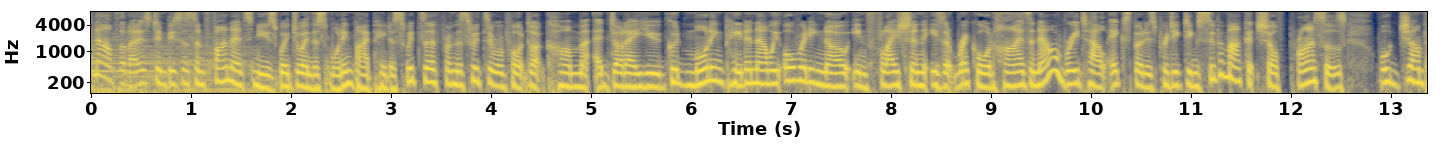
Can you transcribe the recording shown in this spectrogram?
Now, for the latest in business and finance news, we're joined this morning by Peter Switzer from the switzerreport.com.au. Good morning, Peter. Now, we already know inflation is at record highs, and now a retail expert is predicting supermarket shelf prices will jump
